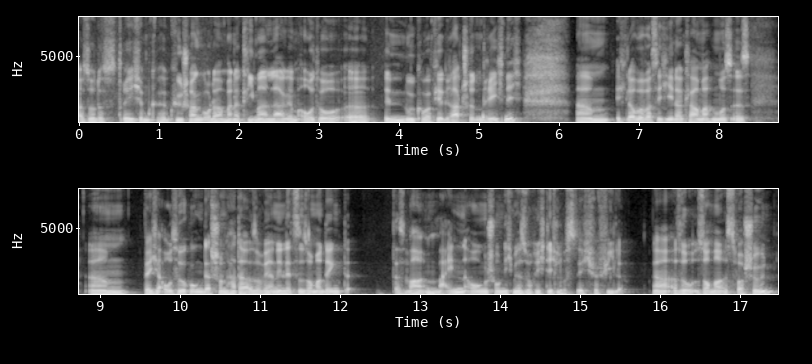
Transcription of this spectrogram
also das drehe ich im Kühlschrank oder meiner Klimaanlage im Auto äh, in 0,4 Grad Schritten drehe ich nicht. Ähm, ich glaube, was sich jeder klar machen muss, ist, ähm, welche Auswirkungen das schon hatte. Also wer an den letzten Sommer denkt, das war in meinen Augen schon nicht mehr so richtig lustig für viele. Ja, also Sommer ist zwar schön,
